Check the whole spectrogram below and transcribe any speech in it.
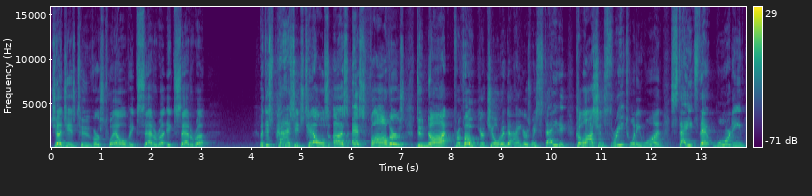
Judges 2 verse 12, etc., etc. But this passage tells us as fathers, do not provoke your children to anger. As we stated, Colossians 3:21 states that warning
